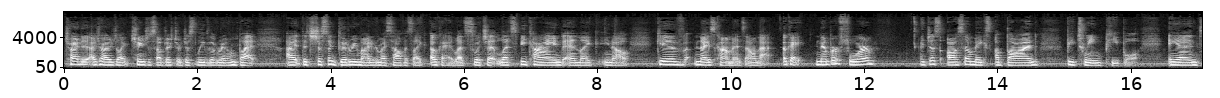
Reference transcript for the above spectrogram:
try to I try to like change the subject or just leave the room. But I it's just a good reminder to myself. It's like, okay, let's switch it. Let's be kind and like, you know, give nice comments and all that. Okay, number four, it just also makes a bond between people. And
